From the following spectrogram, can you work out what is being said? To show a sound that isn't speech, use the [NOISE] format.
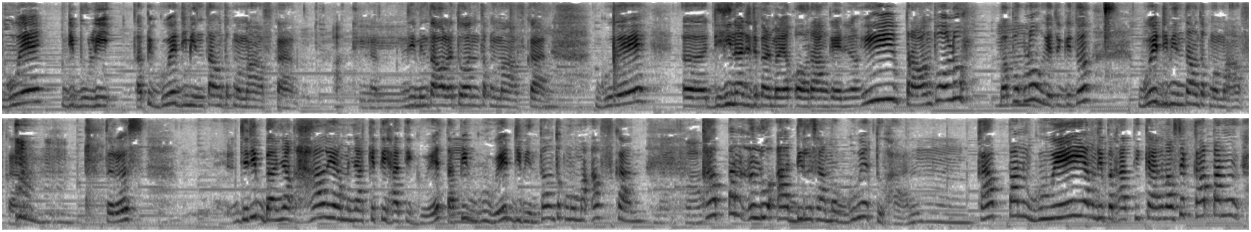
gue dibully tapi gue diminta untuk memaafkan. Oke. diminta oleh Tuhan untuk memaafkan. Gue eh, dihina di depan banyak orang kayak dia ih perawan tua lu bapuk lu gitu-gitu. Gue diminta untuk memaafkan. Terus jadi banyak hal yang menyakiti hati gue tapi gue diminta untuk memaafkan. Baiklah. kapan lu adil sama gue Tuhan? Hmm. kapan gue yang diperhatikan? Maksudnya kapan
